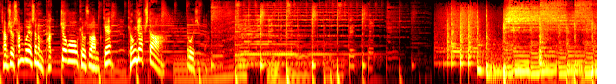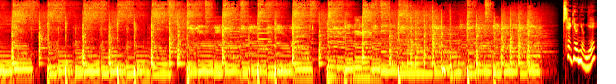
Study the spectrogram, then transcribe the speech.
잠시 후 3부에서는 박정호 교수와 함께 경제합시다. 해보겠습니다. 최경영의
